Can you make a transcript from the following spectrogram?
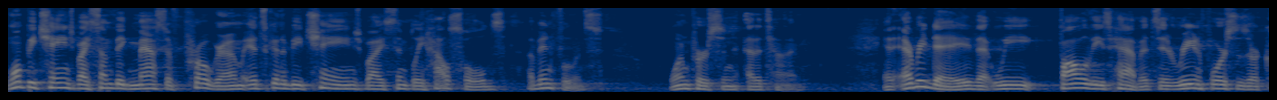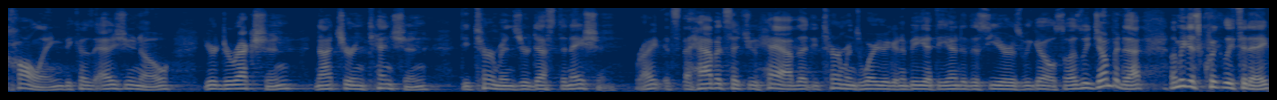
won't be changed by some big massive program. It's going to be changed by simply households of influence, one person at a time. And every day that we follow these habits, it reinforces our calling because, as you know, your direction, not your intention, determines your destination right? It's the habits that you have that determines where you're going to be at the end of this year as we go. So, as we jump into that, let me just quickly today,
